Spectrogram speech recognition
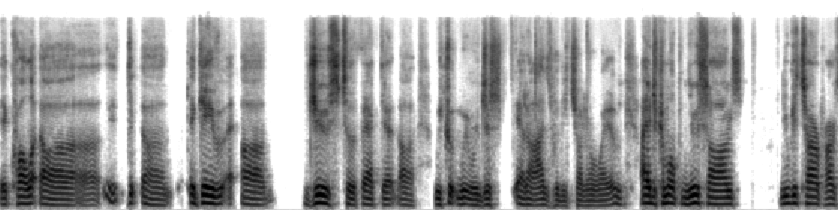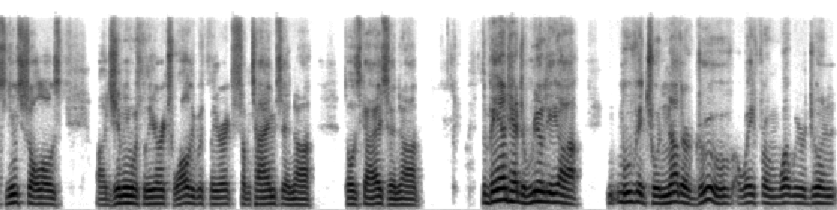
it quali- uh, it, uh, it gave uh, juice to the fact that uh, we could we were just at odds with each other way. I had to come up with new songs, new guitar parts, new solos, uh, Jimmy with lyrics, Wally with lyrics sometimes, and uh, those guys. And uh, the band had to really uh, move into another groove away from what we were doing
